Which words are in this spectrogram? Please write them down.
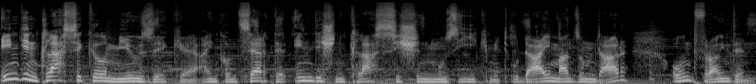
Indian Classical Music, äh, ein Konzert der indischen klassischen Musik mit Uday Mazumdar und Freunden,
